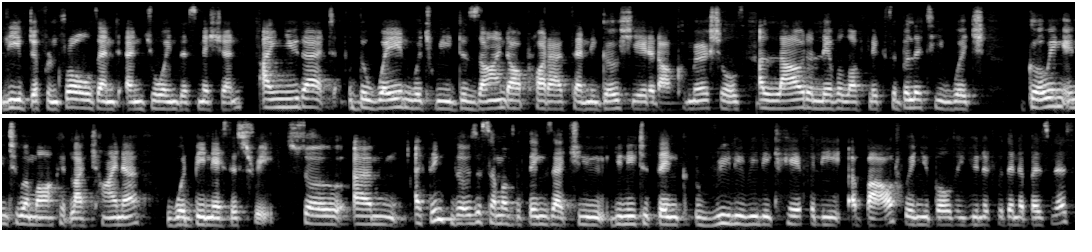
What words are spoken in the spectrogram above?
leave different roles and and join this mission. I knew that the way in which we designed our products and negotiated our commercials allowed a level of flexibility which going into a market like China would be necessary. So um, I think those are some of the things that you you need to think really really carefully about when you build a unit within a business.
